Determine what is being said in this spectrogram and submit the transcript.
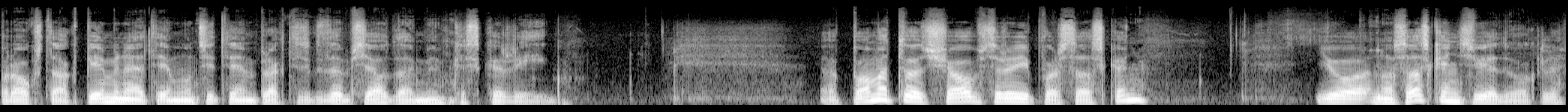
par augstāk pieminētiem un citiem praktiskas dabas jautājumiem, kas skar Rīgu. Uh, pamatot šaubas arī par saskaņu, jo no saskaņas viedokļa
